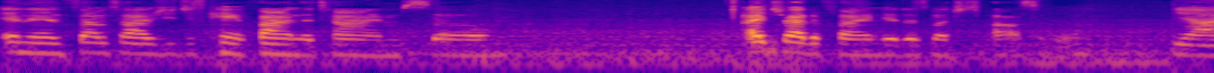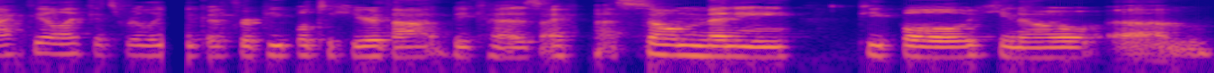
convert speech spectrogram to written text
and then sometimes you just can't find the time. So I try to find it as much as possible. Yeah, I feel like it's really good for people to hear that because I've met so many people, you know, um,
